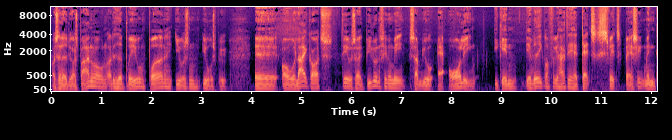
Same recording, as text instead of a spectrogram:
Og så lavede de også barnevogn, og det hedder Brio, Brødrene Iversen i Osby. Øh, og leg godt, det er jo så et Bilund-fænomen, som jo er overlegen igen. Jeg ved ikke, hvorfor vi har det her dansk-svensk bashing, men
